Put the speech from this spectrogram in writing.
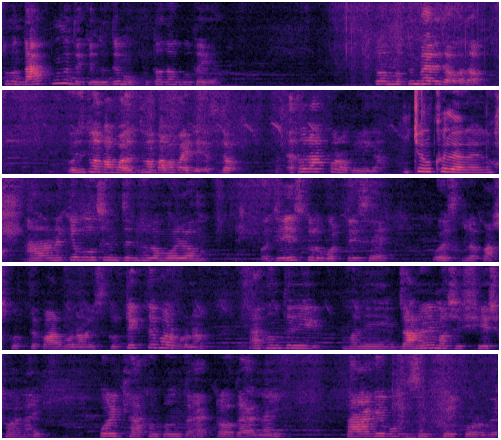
তোমার দাঁত মধ্যে কিন্তু দেবো কোথা দাও কোথায় তোমার তুমি বাইরে যাও যাও ওই যে তোমার বাবা ওই যে তোমার বাবা বাইরে গেছে যাও এত রাগ করো কি লেগা খুলে গেল আর অনেকে বলছেন যে হলো মরিয়ম যে স্কুলে ভর্তি হয়েছে ওই স্কুলে পাশ করতে পারব না ওই স্কুল টিকতে পারব না এখন তো এই মানে জানুয়ারি মাসে শেষ হয় নাই পরীক্ষা এখন পর্যন্ত একটাও দেয় নাই তার আগে বলতেছেন ফেল করবে।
